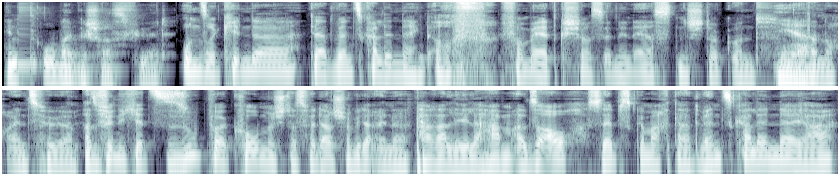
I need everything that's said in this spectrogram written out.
ins Obergeschoss führt. Unsere Kinder, der Adventskalender hängt auch vom Erdgeschoss in den ersten Stock und ja. dann noch eins höher. Also finde ich jetzt super komisch, dass wir da schon wieder eine Parallele haben. Also auch selbstgemachter Adventskalender, ja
